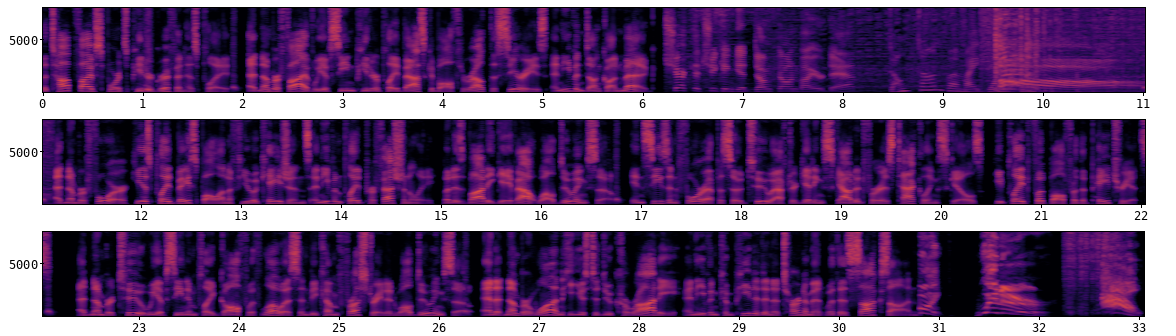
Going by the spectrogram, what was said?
the top 5 sports Peter Griffin has played. At number 5, we have seen Peter play basketball throughout the series and even dunk on Meg. Check that she can get dunked on by her dad. Dunked on by my dad. At number 4, he has played baseball on a few occasions and even played professionally, but his body gave out while doing so. In season 4, episode 2, after getting scouted for his tackling skills, he played football for the Patriots. At number 2, we have seen him play golf with Lois and become frustrated while doing so. And at number 1, he used to do karate and even competed in a tournament with his socks on. Point! Winner! Ow!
